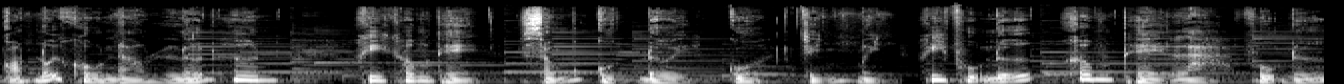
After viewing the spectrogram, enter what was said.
có nỗi khổ nào lớn hơn khi không thể sống cuộc đời của chính mình? Khi phụ nữ không thể là phụ nữ,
